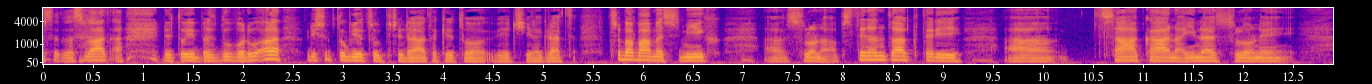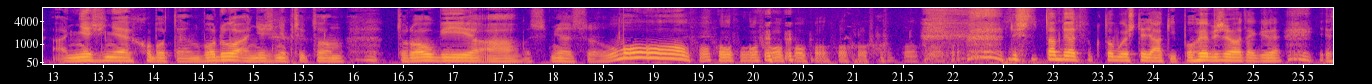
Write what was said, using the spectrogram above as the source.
se zasvát a jde to i bez důvodu, ale když se k tomu něco přidá, tak je to větší legrace. Třeba máme smích slona abstinenta, který cáká na jiné slony a něžně chobotem vodu a něžně přitom troubí a směje se. Když tam je k tomu ještě nějaký pohyb, že jo, takže je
